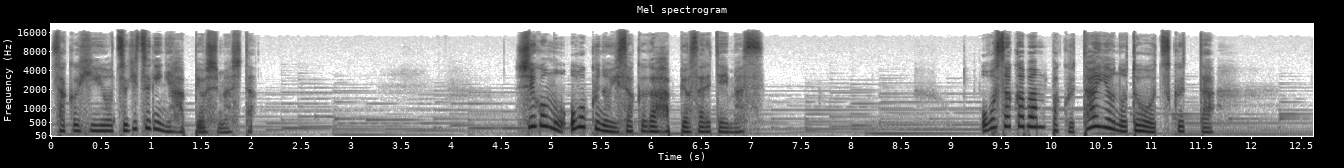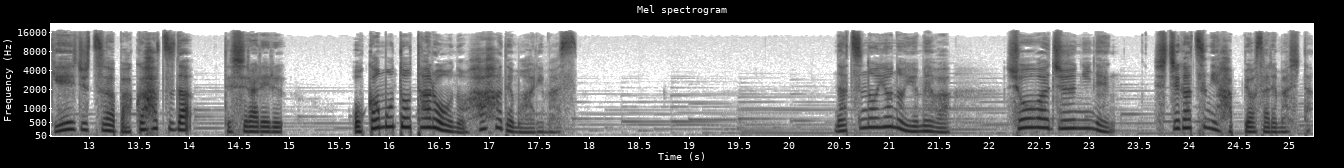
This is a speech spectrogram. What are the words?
作品を次々に発表しました。死後も多くの遺作が発表されています。大阪万博太陽の塔を作った芸術は爆発だって知られる岡本太郎の母でもあります。夏の夜の夢は昭和12年7月に発表されました。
